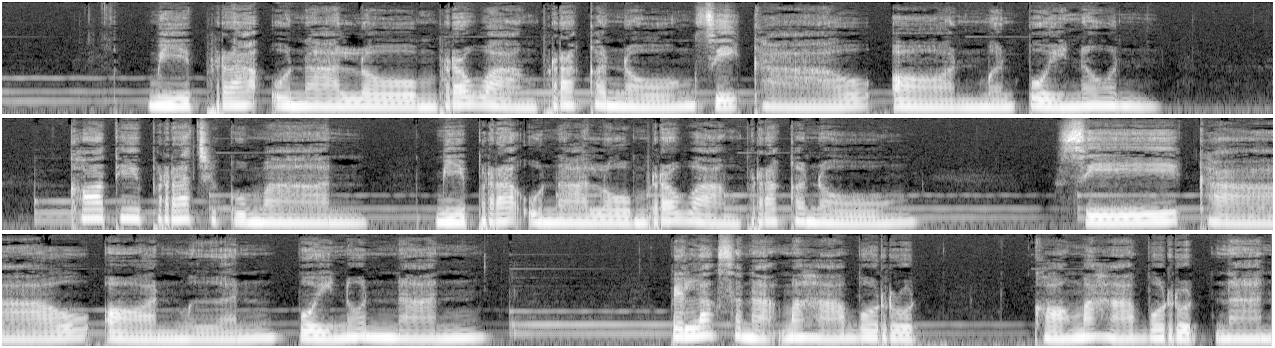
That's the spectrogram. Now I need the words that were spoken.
31. มีพระอุณาโลมระหว่างพระขนงสีขาวอ่อนเหมือนปุยนุ่น ข้อที่พระชกุมารมีพระอุณาโลมระหว่างพระขนง สีขาวอ่อนเหมือนปุยนุ่นนั้น เป็นลักษณะมหาบุรุษของมหาบุรุษนั้น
